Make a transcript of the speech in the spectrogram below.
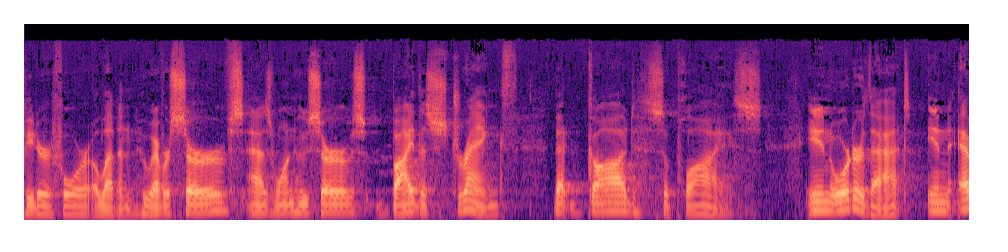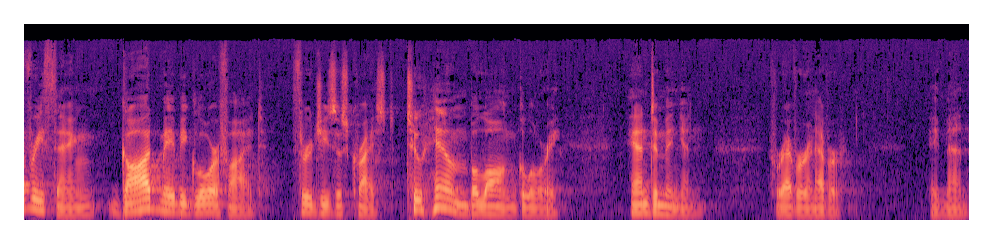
Peter 4:11, whoever serves as one who serves by the strength that God supplies, in order that in everything God may be glorified through Jesus Christ. To him belong glory and dominion forever and ever. Amen.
